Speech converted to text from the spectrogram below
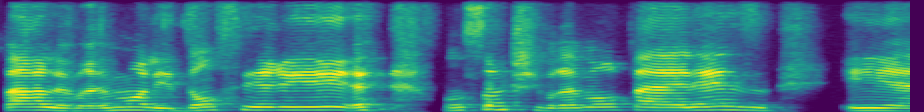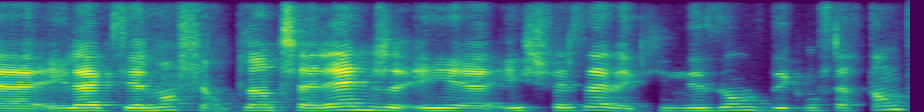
parle vraiment les dents serrées. On sent que je suis vraiment pas à l'aise. Et, euh, là, actuellement, je suis en plein challenge et, euh, et, je fais ça avec une aisance déconcertante.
